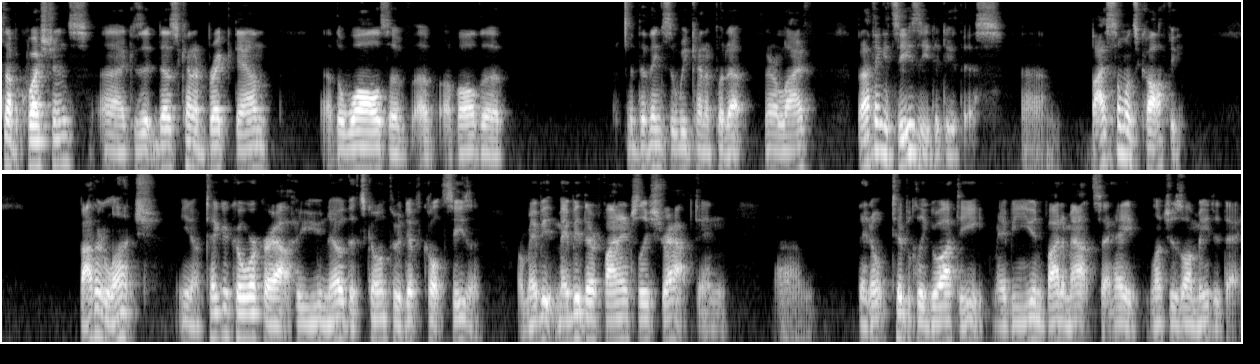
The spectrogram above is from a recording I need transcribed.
type of questions because uh, it does kind of break down uh, the walls of, of, of all the, the things that we kind of put up in our life. But I think it's easy to do this. Um, buy someone's coffee, buy their lunch, you know, take a coworker out who you know that's going through a difficult season, or maybe maybe they're financially strapped and um, they don't typically go out to eat. Maybe you invite them out and say, "Hey, lunch is on me today."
